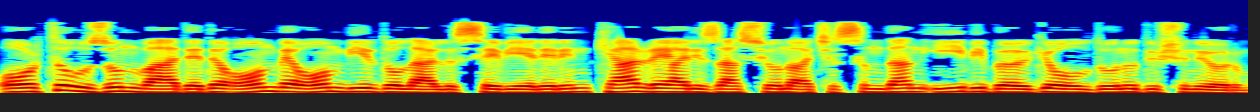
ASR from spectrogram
Orta uzun vadede 10 ve 11 dolarlı seviyelerin kar realizasyonu açısından iyi bir bölge olduğunu düşünüyorum.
